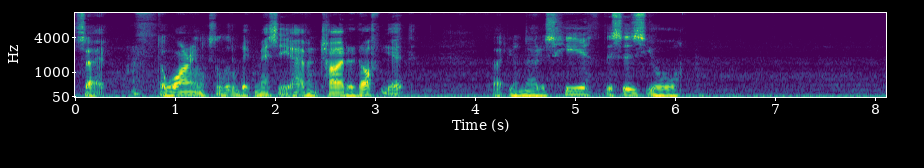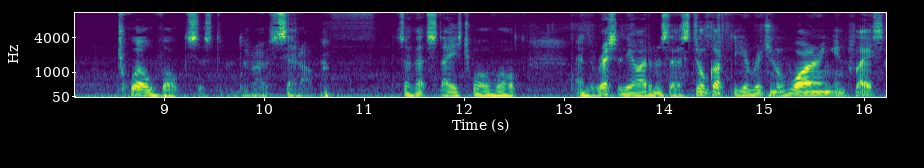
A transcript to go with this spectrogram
So the wiring looks a little bit messy. I haven't tied it off yet but you'll notice here this is your 12 volt system that I've set up. So that stays 12 volt and the rest of the items that have still got the original wiring in place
